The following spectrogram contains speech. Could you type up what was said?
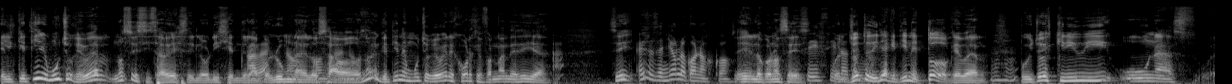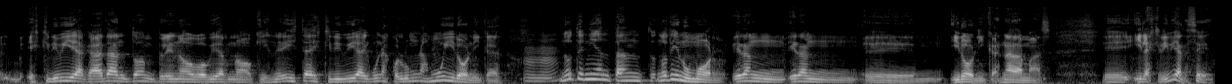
El que tiene mucho que ver, no sé si sabes el origen de la columna de los sábados, ¿no? El que tiene mucho que ver es Jorge Fernández Díaz. Ah. Ese señor lo conozco. Sí, lo conoces. yo te diría que tiene todo que ver, porque yo escribí unas, escribía cada tanto en pleno gobierno kirchnerista, escribía algunas columnas muy irónicas. No tenían tanto, no tienen humor, eran, eran eh, irónicas nada más. Eh, y la escribía, no sé,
